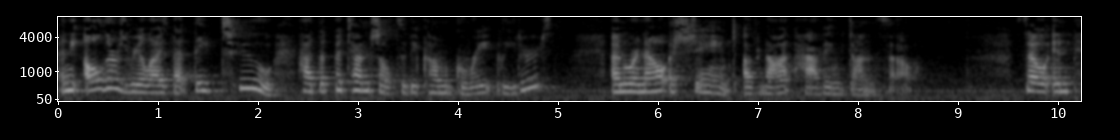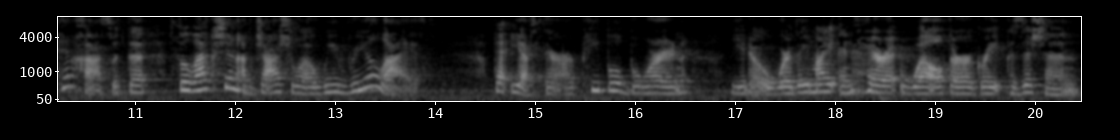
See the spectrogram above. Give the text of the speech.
And the elders realized that they too had the potential to become great leaders and were now ashamed of not having done so. So in Pinchas, with the selection of Joshua, we realize that yes, there are people born, you know, where they might inherit wealth or a great position,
